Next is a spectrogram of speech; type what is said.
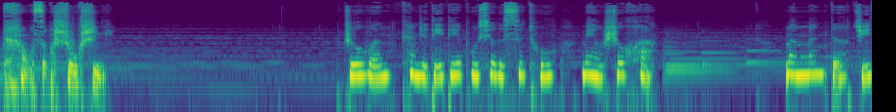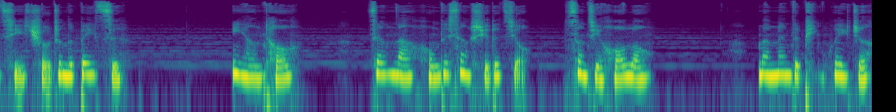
看我怎么收拾你。卓文看着喋喋不休的司徒，没有说话，慢慢的举起手中的杯子，一仰头，将那红的像血的酒。送进喉咙，慢慢的品味着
